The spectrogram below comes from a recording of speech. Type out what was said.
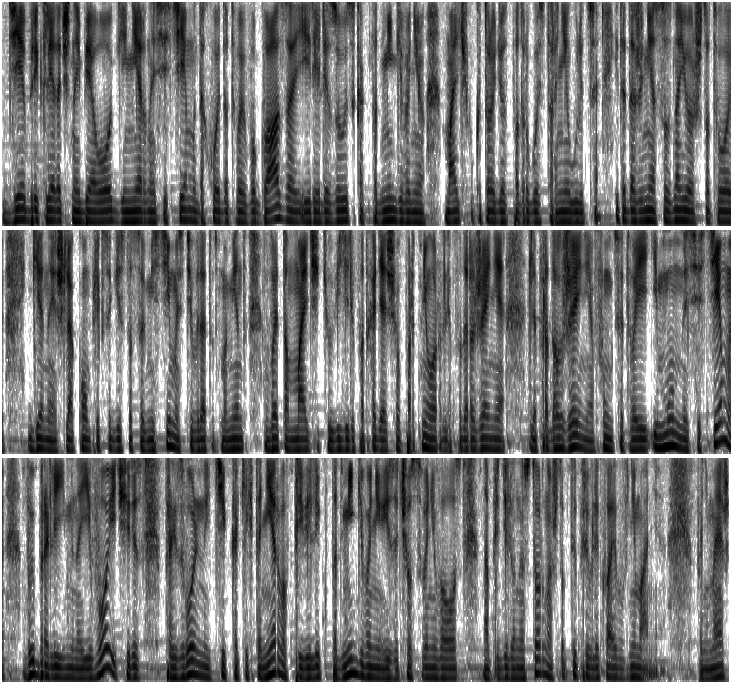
дебри клеточной биологии, нервной системы, доходят до твоего глаза и реализуются как подмигиванию мальчику, который идет по другой стороне улицы. И ты даже не осознаешь, что твой гены шля комплекса гистосовместимости в этот момент в этом мальчике увидели подходящего партнера для подражения, для продолжения функции твоей иммунной системы, выбрали именно его и через произвольный определенный тик каких-то нервов привели к подмигиванию и зачесыванию волос на определенную сторону, чтобы ты привлекла его внимание. Понимаешь?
